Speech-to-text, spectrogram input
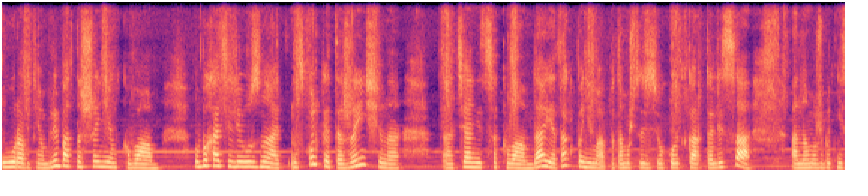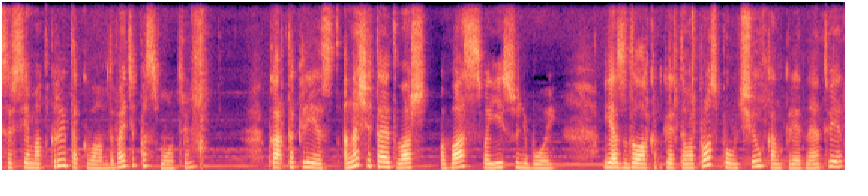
уровнем, либо отношением к вам. Вы бы хотели узнать, насколько эта женщина тянется к вам, да, я так понимаю, потому что здесь выходит карта леса, она может быть не совсем открыта к вам. Давайте посмотрим. Карта крест, она считает ваш, вас своей судьбой. Я задала конкретный вопрос, получил конкретный ответ.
